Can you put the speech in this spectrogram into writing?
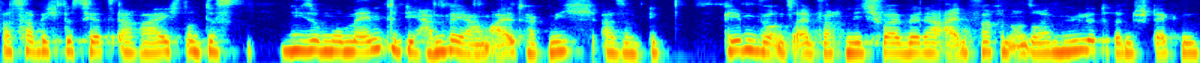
was habe ich bis jetzt erreicht. Und das, diese Momente, die haben wir ja im Alltag nicht. Also die geben wir uns einfach nicht, weil wir da einfach in unserer Mühle drin stecken.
